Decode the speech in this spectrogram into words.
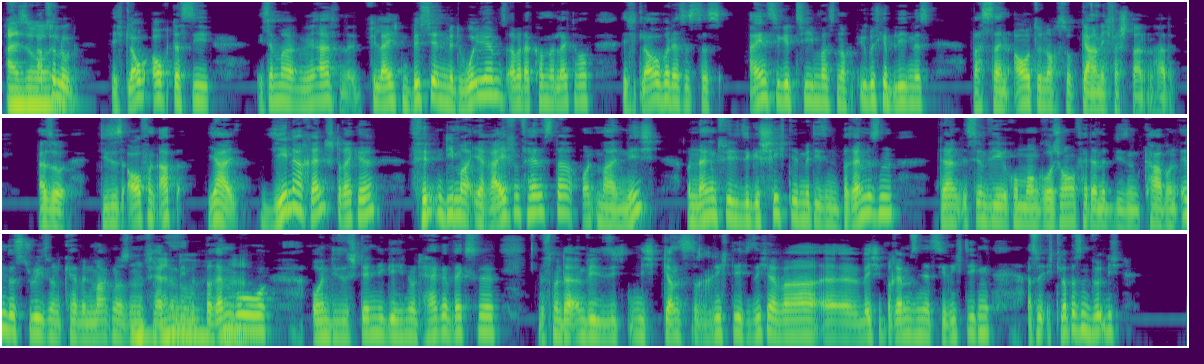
Also. Absolut. Ich glaube auch, dass sie, ich sag mal, ja, vielleicht ein bisschen mit Williams, aber da kommen wir gleich drauf. Ich glaube, das ist das einzige Team, was noch übrig geblieben ist, was sein Auto noch so gar nicht verstanden hat. Also dieses Auf und Ab, ja, je nach Rennstrecke finden die mal ihr Reifenfenster und mal nicht. Und dann gibt es wieder diese Geschichte mit diesen Bremsen. Dann ist irgendwie Romain Grosjean fährt er mit diesem Carbon Industries und Kevin Magnussen mit fährt Brembo, irgendwie mit Brembo. Ja und dieses ständige Hin- und Hergewechsel, dass man da irgendwie sich nicht ganz richtig sicher war, äh, welche Bremsen jetzt die richtigen. Also ich glaube, das sind wirklich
